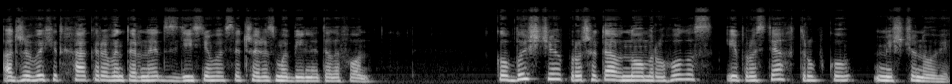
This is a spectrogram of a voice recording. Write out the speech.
адже вихід хакера в інтернет здійснювався через мобільний телефон. Кобища прочитав номер голос і простяг трубку Міщунові.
